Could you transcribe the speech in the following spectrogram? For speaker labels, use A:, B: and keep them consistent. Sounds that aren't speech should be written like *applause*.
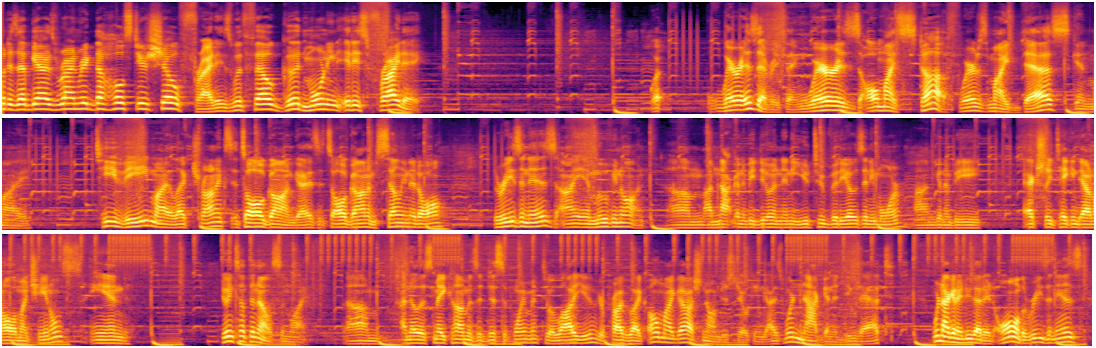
A: What is up, guys? Ryan Rigg, the host of your show, Fridays with Fel. Good morning. It is Friday. What? Where is everything? Where is all my stuff? Where's my desk and my TV, my electronics? It's all gone, guys. It's all gone. I'm selling it all. The reason is I am moving on. Um, I'm not going to be doing any YouTube videos anymore. I'm going to be actually taking down all of my channels and doing something else in life. Um, I know this may come as a disappointment to a lot of you. You're probably like, oh my gosh, no, I'm just joking, guys. We're not gonna do that. We're not gonna do that at all. The reason is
